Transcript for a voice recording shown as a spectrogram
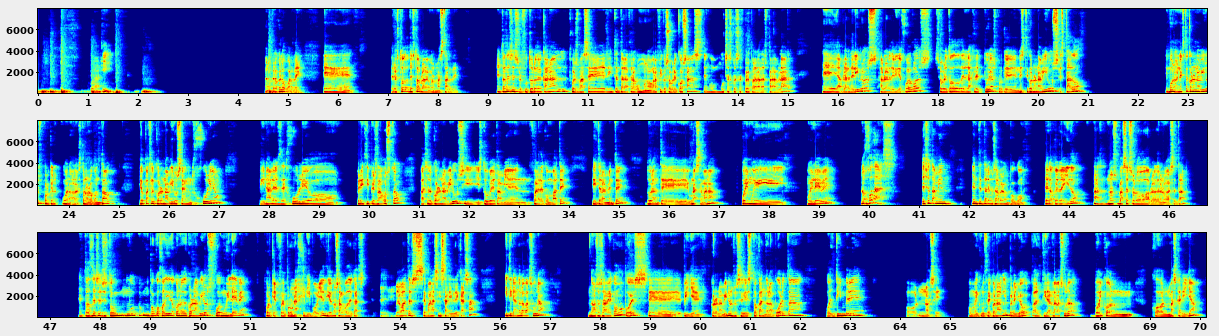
por aquí. Bueno, creo que lo guardé. Eh, pero esto, de esto hablaremos más tarde. Entonces, eso, el futuro del canal pues va a ser intentar hacer algún monográfico sobre cosas. Tengo muchas cosas preparadas para hablar. Eh, hablar de libros, hablar de videojuegos, sobre todo de las lecturas, porque en este coronavirus he estado... Bueno, en este coronavirus, porque, bueno, ahora esto no lo he contado. Yo pasé el coronavirus en julio, finales de julio, principios de agosto, pasé el coronavirus y estuve también fuera de combate, literalmente durante una semana. Fue muy, muy leve. ¡No jodas! De eso también intentaremos hablar un poco. De lo que he leído. Ah, no va a ser solo hablar de la nueva setup. Entonces, estuvo un poco jodido con lo del coronavirus. Fue muy leve. Porque fue por una gilipollez. Yo no salgo de casa. Eh, llevaba tres semanas sin salir de casa. Y tirando la basura. No se sabe cómo, pues eh, pillé coronavirus. No sé si es tocando la puerta. O el timbre. O no sé o me crucé con alguien, pero yo al tirar la basura voy con, con mascarilla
